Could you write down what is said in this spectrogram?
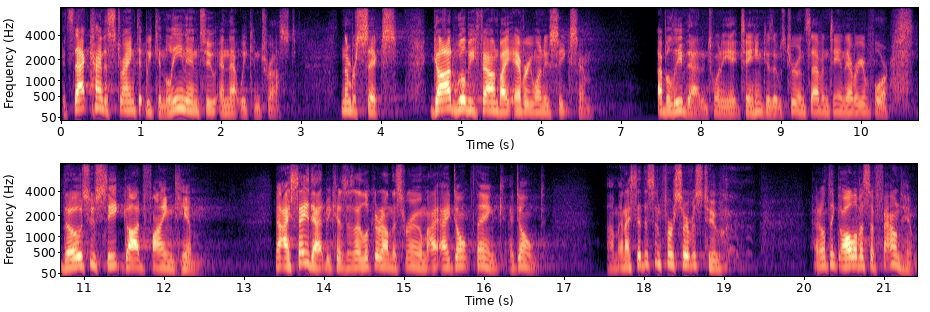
It's that kind of strength that we can lean into and that we can trust. Number 6, God will be found by everyone who seeks him. I believe that in 2018 because it was true in 17 and every year before. Those who seek God find him. Now, I say that because as I look around this room, I, I don't think, I don't. Um, and I said this in first service too. I don't think all of us have found him.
